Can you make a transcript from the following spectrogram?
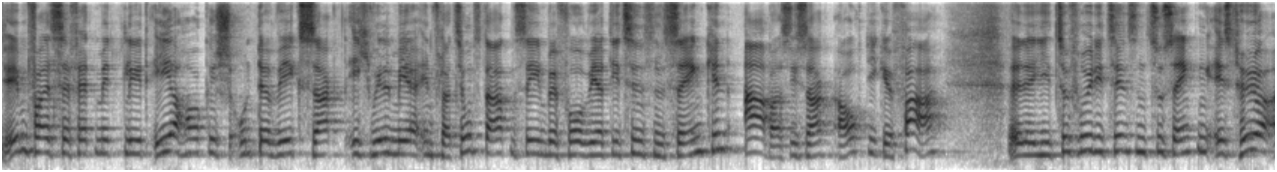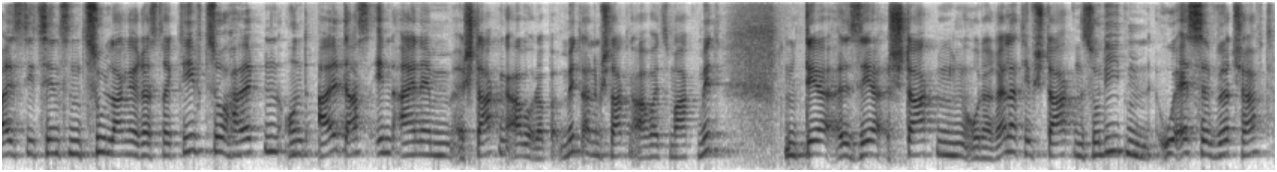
ebenfalls der FED-Mitglied, eher hawkisch unterwegs, sagt, ich will mehr Inflationsdaten sehen, bevor wir die Zinsen senken, aber sie sagt auch, die Gefahr, äh, zu früh die Zinsen zu senken, ist höher als die Zinsen zu lange restriktiv zu halten. Und all das in einem starken oder mit einem starken Arbeitsmarkt, mit der sehr starken oder relativ starken, soliden US-Wirtschaft.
